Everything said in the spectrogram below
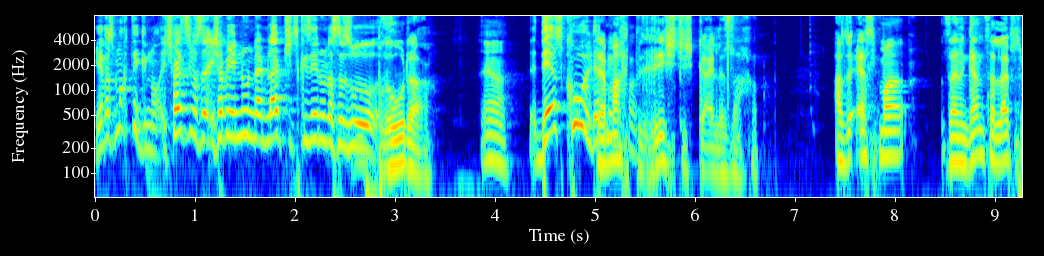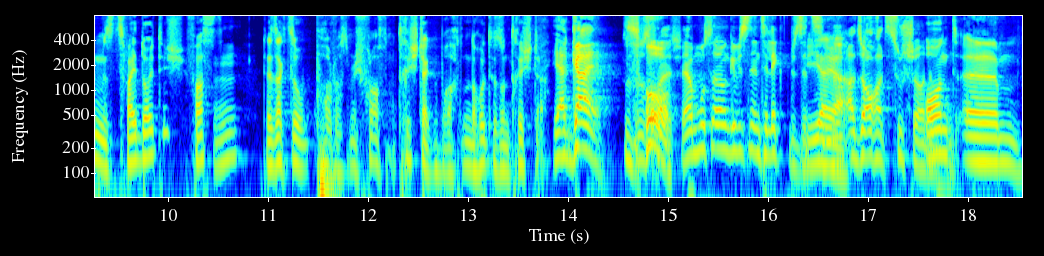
Ja, was macht der genau? Ich weiß nicht, was er. Ich habe ihn nur in deinem Live-Chat gesehen und dass er so. Bruder. Ja. Der ist cool. Der mir macht richtig geile Sachen. Also erstmal, sein ganzer Livestream ist zweideutig, fast. Mhm. Der sagt so, boah, du hast mich voll auf den Trichter gebracht und da holt er so einen Trichter. Ja, geil. So. Er muss aber einen gewissen Intellekt besitzen. Ja, ja. Ne? Also auch als Zuschauer. Und ähm,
